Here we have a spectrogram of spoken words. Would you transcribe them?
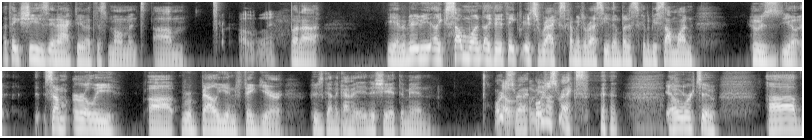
I think she's inactive at this moment. Um, probably but uh, yeah, but maybe like someone, like they think it's Rex coming to rescue them, but it's gonna be someone who's you know some early uh rebellion figure who's gonna kind of initiate them in, or just would Rex, or just Rex. That would work too. Uh,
